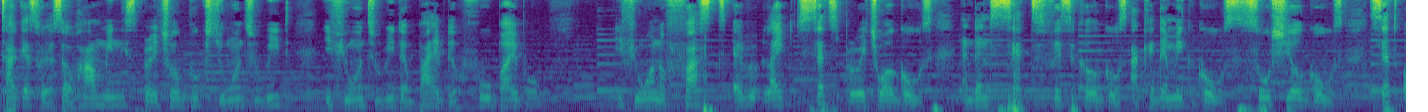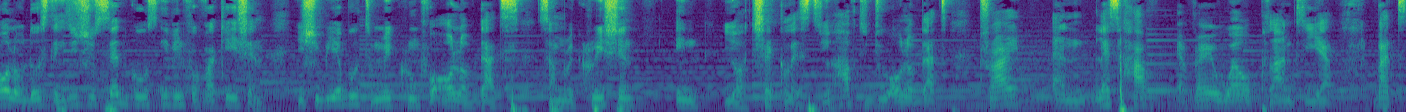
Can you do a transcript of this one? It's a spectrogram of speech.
targets for yourself. How many spiritual books you want to read? If you want to read the Bible, the full Bible, if you want to fast every like set spiritual goals and then set physical goals academic goals social goals set all of those things you should set goals even for vacation you should be able to make room for all of that some recreation in your checklist. You have to do all of that. Try and let's have a very well planned year. But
